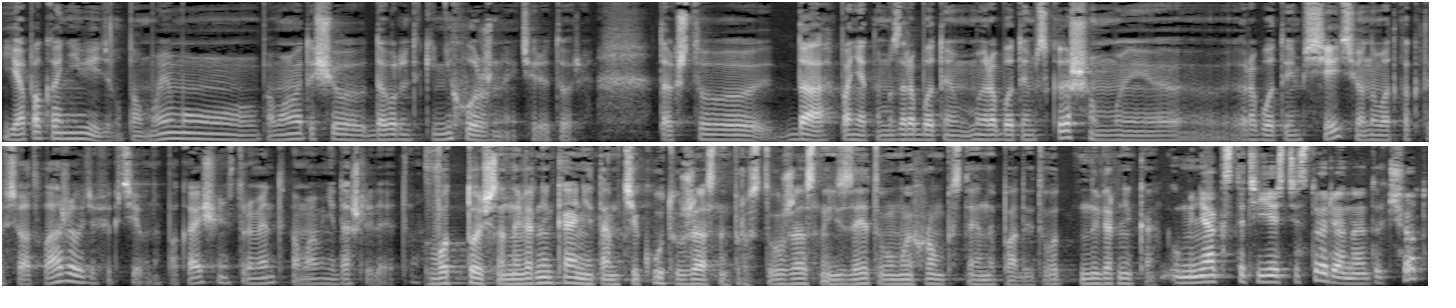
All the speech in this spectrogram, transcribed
я пока не видел. По-моему, по-моему, это еще довольно-таки нехоженная территория. Так что, да, понятно, мы заработаем, мы работаем с кэшем, мы э, работаем с сетью, но вот как это все отлаживать эффективно, пока еще инструменты, по-моему, не дошли до этого. Вот точно, наверняка они там текут ужасно, просто ужасно, из-за этого мой хром постоянно падает. Вот наверняка. У меня, кстати, есть история на этот счет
